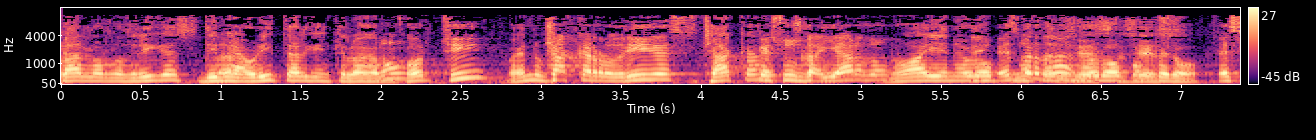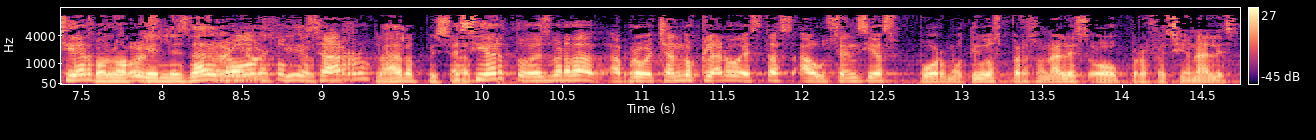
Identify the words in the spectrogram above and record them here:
Carlos Rodríguez. Dime Claro. ahorita alguien que lo haga No, mejor. Sí, Bueno, Chaca Rodríguez, Chaca. Jesús Gallardo. no hay en Europa. Es no están verdad. en Europa, es. pero Es cierto. con lo que les da de Rodolfo aquí, Pizarro. Claro, Pizarro. Es cierto, es verdad. Aprovechando, claro, estas ausencias por motivos personales o profesionales.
